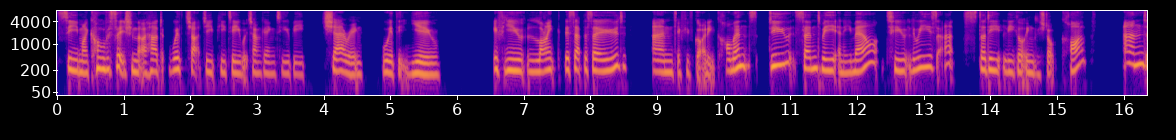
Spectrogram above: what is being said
see my conversation that I had with ChatGPT, which I'm going to be sharing with you. If you like this episode and if you've got any comments, do send me an email to louise at studylegalenglish.com. And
